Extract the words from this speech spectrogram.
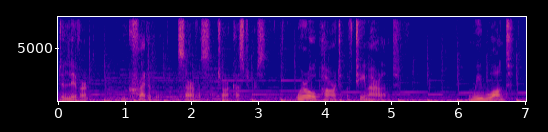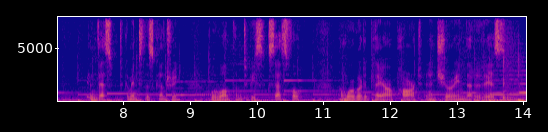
deliver incredible service to our customers. We're all part of Team Ireland. We want investment to come into this country. We want them to be successful, and we're going to play our part in ensuring that it is.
